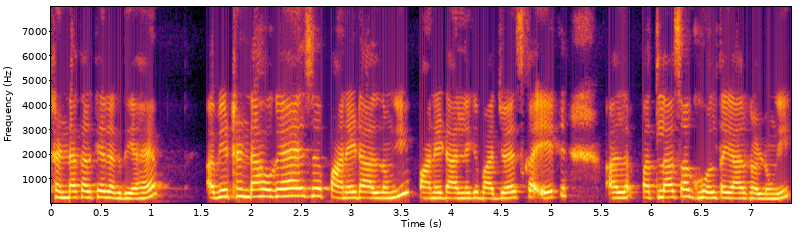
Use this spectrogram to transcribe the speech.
ठंडा करके रख दिया है। अब ये ठंडा हो गया है, इसे पानी डाल दूँगी। पानी डालने के बाद जो है इसका एक पतला सा घोल तैयार कर लूँगी।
